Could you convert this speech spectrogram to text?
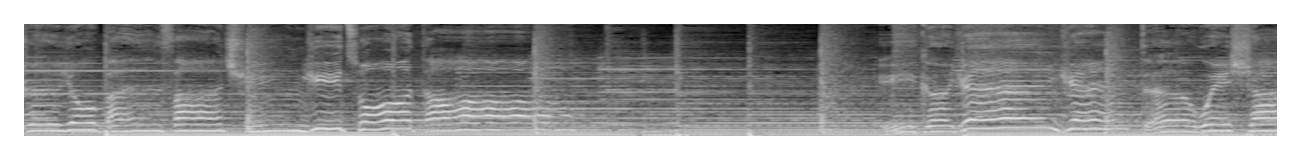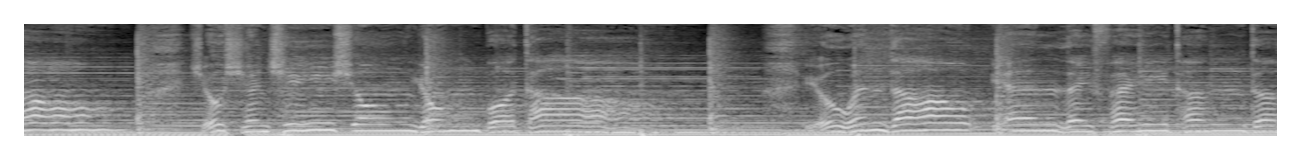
是有办法轻易做到。一个远远的微笑，就掀起汹涌波涛，又闻到眼泪沸腾的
